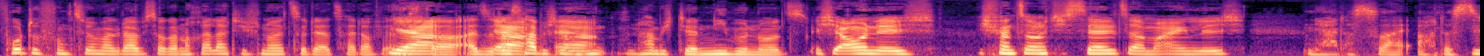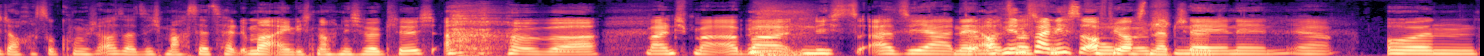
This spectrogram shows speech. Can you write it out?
Fotofunktion war glaube ich sogar noch relativ neu zu der Zeit auf Ja, Insta. also ja, das habe ich, ja. nie- hab ich ja nie benutzt. ich auch nicht. Ich fand's auch richtig seltsam eigentlich. ja, das, sei, ach, das sieht auch so komisch aus. Also ich mache es jetzt halt immer eigentlich noch nicht wirklich, aber Manchmal, aber nicht so, also ja. Nee, auf jeden Fall nicht so oft wie auf. Snapchat. Nee, nee, ja. Und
